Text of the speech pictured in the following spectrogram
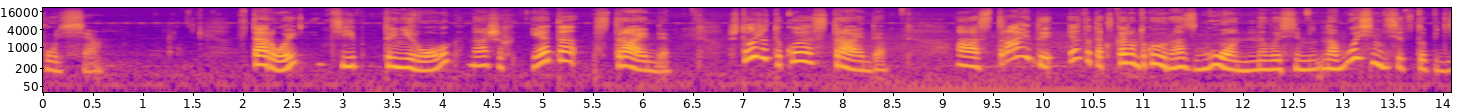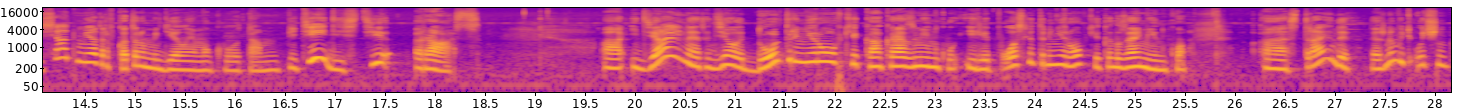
пульсе. Второй тип тренировок наших – это страйды. Что же такое страйды? А страйды – это, так скажем, такой разгон на, 8, на 80-150 метров, который мы делаем около там, 5-10 раз. А идеально это делать до тренировки как разминку или после тренировки как заминку. А страйды должны быть очень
